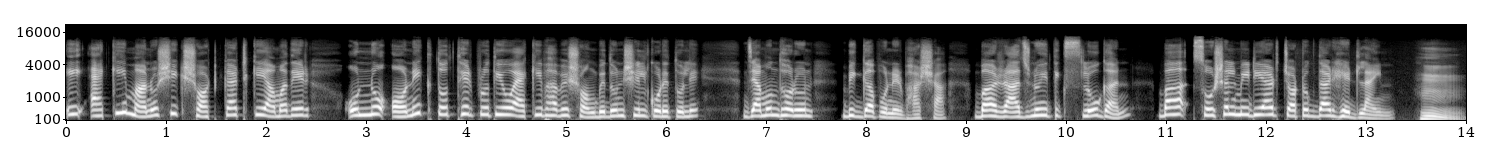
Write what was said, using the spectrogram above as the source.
এই একই মানসিক শর্টকাট কি আমাদের অন্য অনেক তথ্যের প্রতিও একইভাবে সংবেদনশীল করে তোলে? যেমন ধরুন বিজ্ঞাপনের ভাষা বা রাজনৈতিক স্লোগান বা সোশ্যাল মিডিয়ার চটকদার হেডলাইন। হুম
